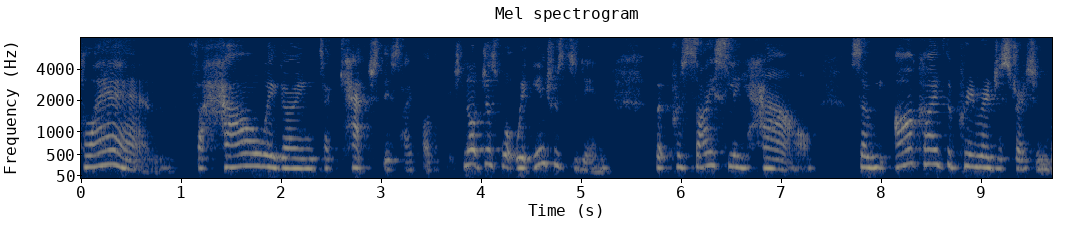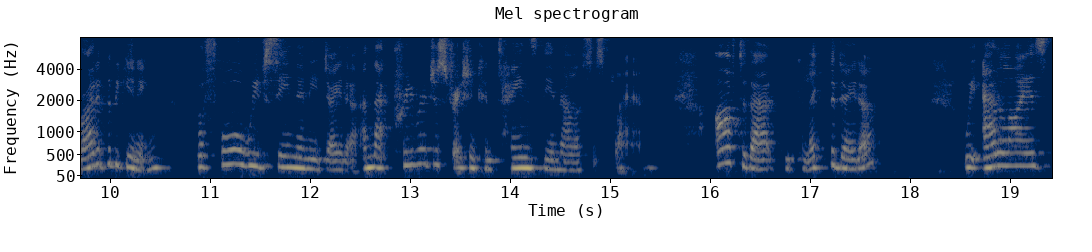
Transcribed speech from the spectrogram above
plan for how we're going to catch this hypothefish, not just what we're interested in, but precisely how. So we archive the pre-registration right at the beginning before we've seen any data and that pre-registration contains the analysis plan. After that, we collect the data, we analyze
